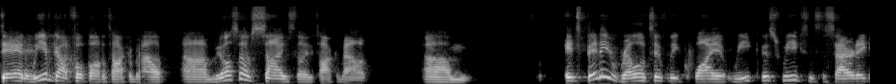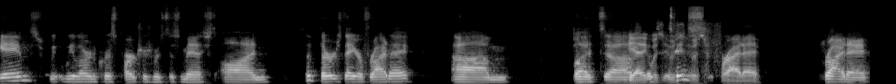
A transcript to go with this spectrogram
Dan, we have got football to talk about. Um, we also have science to talk about. Um, it's been a relatively quiet week this week since the Saturday games. We, we learned Chris Partridge was dismissed on the Thursday or Friday. Um, but uh, yeah, it was, it was, it was Friday. Friday.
